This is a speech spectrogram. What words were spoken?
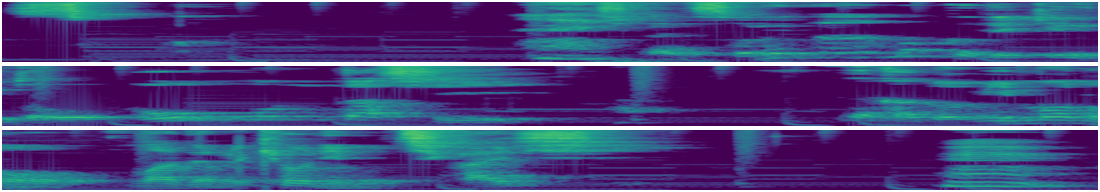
そうか。はい。確かにそれがうまくできると防音だし、なんか飲み物までの距離も近いし、うん。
